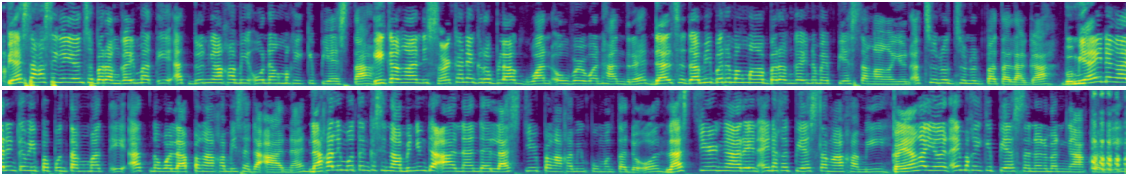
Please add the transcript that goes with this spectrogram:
Piyesta kasi ngayon sa Barangay Mati at doon nga kami unang makikipiesta. Ika nga ni Sir Canegro Vlog 1 over 100 dahil sa dami ba namang mga barangay na may piyesta nga ngayon at sunod-sunod pa talaga. Bumiyay na nga rin kami papuntang Mati at nawala pa nga kami sa daanan. Nakalimutan kasi namin yung daanan dahil last year pa nga kaming pumunta doon. Last year nga rin ay nakipiesta nga kami. Kaya ngayon ay makikipiesta na naman nga kami.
